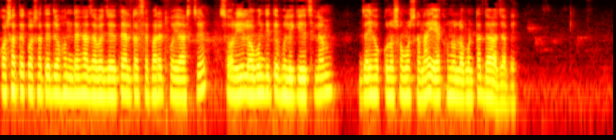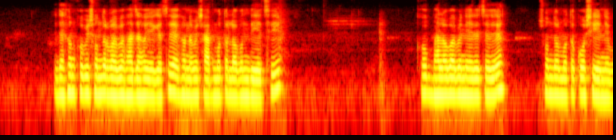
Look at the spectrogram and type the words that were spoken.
কষাতে কষাতে যখন দেখা যাবে যে তেলটা সেপারেট হয়ে আসছে সরি লবণ দিতে ভুলে গিয়েছিলাম। যাই হোক, কোনো সমস্যা নাই, এখনও লবণটা দেওয়া যাবে। দেখুন, খুবই সুন্দরভাবে ভাজা হয়ে গেছে। এখন আমি স্বাদ মতো লবণ দিয়েছি। খুব ভালোভাবে নেড়ে চেড়ে সুন্দর মতো কষিয়ে নেব।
